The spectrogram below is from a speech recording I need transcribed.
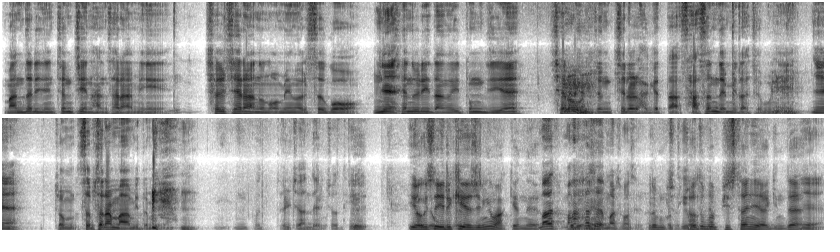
만들어진 정치인 한 사람이 철새라는 오명을 쓰고 네. 새누리당의 둥지에 새로운 정치를 하겠다. 사선됩니다. 저분이. 예. 좀 씁쓸한 마음이 듭니다. 뭐 될지 안 될지 어떻게 그 여기서 이렇게 이어지는 게 맞겠네요. 마, 마, 하세요 말씀하세요. 그럼 저- 저도 뭐? 비슷한 이야기인데 예.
